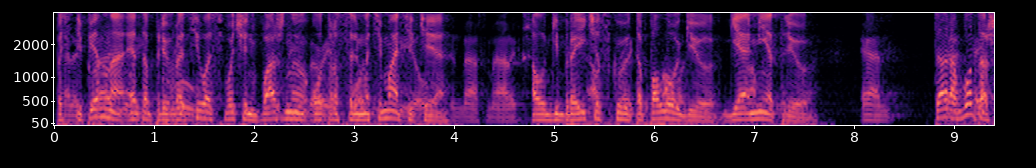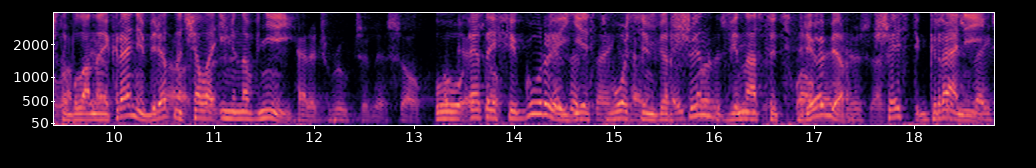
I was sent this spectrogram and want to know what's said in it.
Постепенно это превратилось в очень важную отрасль математики – алгебраическую топологию, геометрию. Та работа, что была на экране, берет начало именно в ней. У этой фигуры есть 8 вершин, 12 ребер, 6 граней.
